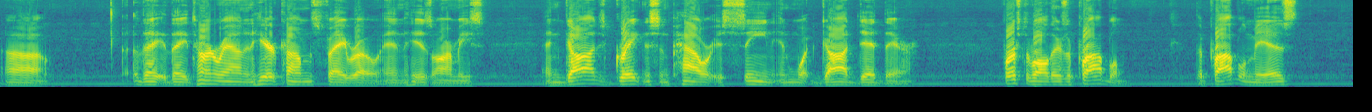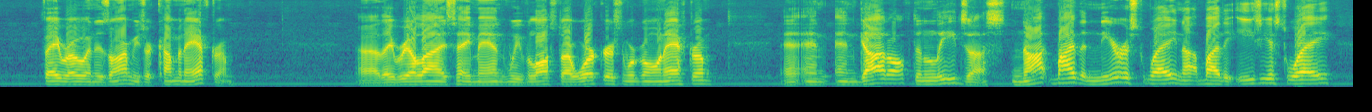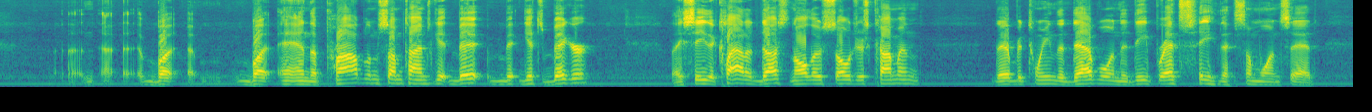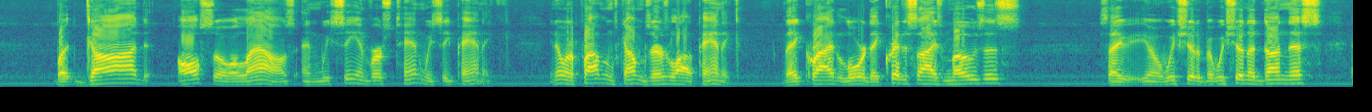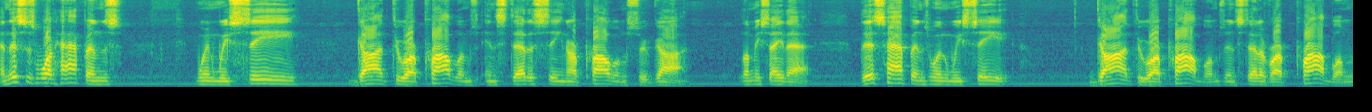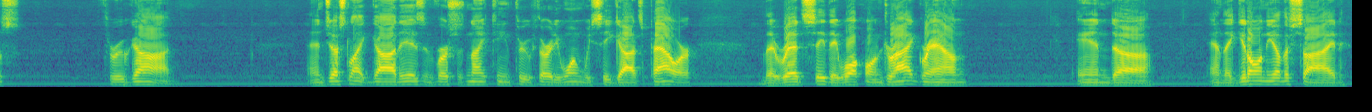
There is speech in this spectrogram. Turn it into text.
uh, they they turn around and here comes Pharaoh and his armies, and God's greatness and power is seen in what God did there. First of all, there's a problem. The problem is Pharaoh and his armies are coming after him. Uh, they realize, hey man, we've lost our workers and we're going after them. And, and, and God often leads us not by the nearest way, not by the easiest way, uh, but but and the problem sometimes get big, gets bigger. They see the cloud of dust and all those soldiers coming. They're between the devil and the deep Red Sea, that someone said. But God also allows, and we see in verse 10, we see panic. You know, when a problem comes, there's a lot of panic. They cried, Lord, they criticized Moses, say, you know, we should have, but we shouldn't have done this. And this is what happens when we see God through our problems instead of seeing our problems through God. Let me say that. This happens when we see God through our problems instead of our problems through God. And just like God is in verses 19 through 31, we see God's power. The Red Sea, they walk on dry ground, and uh, and they get on the other side,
